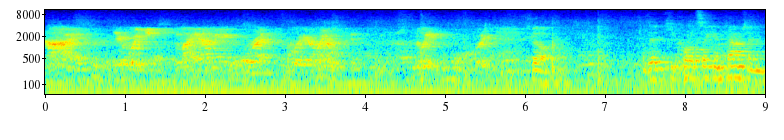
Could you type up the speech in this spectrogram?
Hi, you reached Miami Red Square Realty. Please, please. So, that he called second time and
